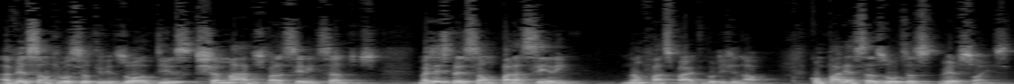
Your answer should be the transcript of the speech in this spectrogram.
A versão que você utilizou diz chamados para serem santos, mas a expressão para serem não faz parte do original. Compare essas outras versões.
